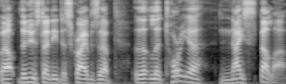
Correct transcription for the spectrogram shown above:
Well, the new study describes uh, the Latoria nispella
